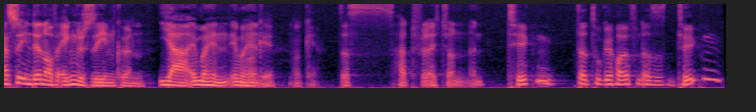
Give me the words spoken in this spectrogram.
Hast du ihn denn auf Englisch sehen können? ja, immerhin, immerhin. Okay, okay. Das hat vielleicht schon einen Ticken dazu geholfen, dass es ein Ticken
